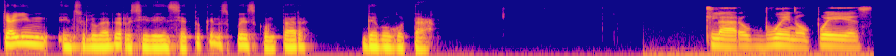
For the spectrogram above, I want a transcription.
qué hay en, su lugar de residencia. ¿Tú qué nos puedes contar de Bogotá? Claro, bueno, pues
